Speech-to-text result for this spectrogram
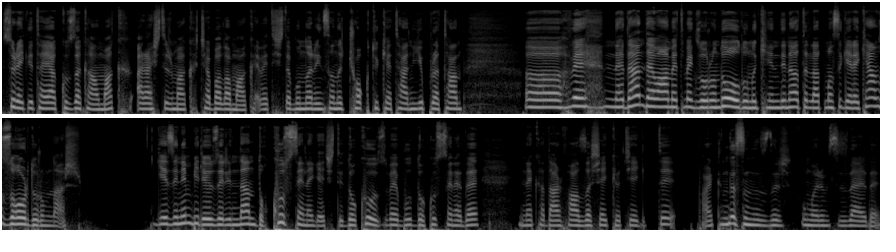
sürekli teyakkuzda kalmak, araştırmak, çabalamak, evet işte bunlar insanı çok tüketen, yıpratan ee, ve neden devam etmek zorunda olduğunu kendine hatırlatması gereken zor durumlar. Gezi'nin bile üzerinden 9 sene geçti. 9 ve bu 9 senede ne kadar fazla şey kötüye gitti farkındasınızdır umarım sizler de.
